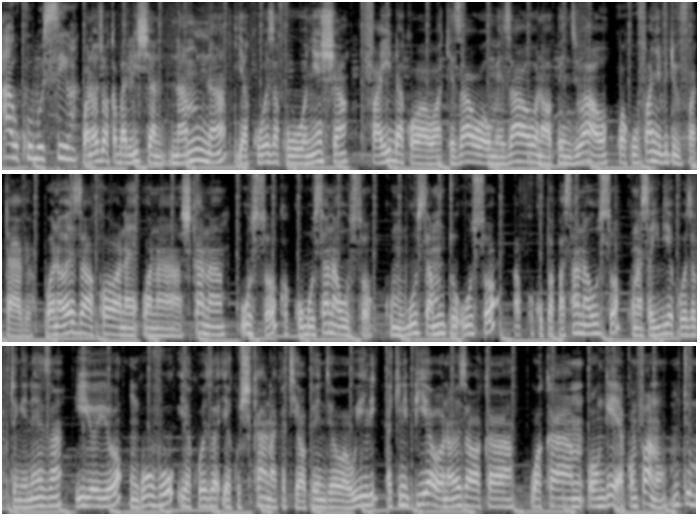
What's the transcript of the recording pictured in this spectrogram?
au kubusiwa? Wanaweza wakabadilisha namna ya kuweza kuonyesha faida kwa wake zao waume zao na wapenzi wao kwa kufanya vitu vifuatavyo. Wanaweza wakawa wana, wanashikana uso kwa kugusana uso. Kumgusa mtu uso kwa kupapasana uso kunasaidia kuweza kutengeneza hiyo hiyo nguvu ya kuweza ya kushikana kati ya wapenzi hao wawili. Lakini pia wanaweza waka wakaongea. Kwa mfano mtu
